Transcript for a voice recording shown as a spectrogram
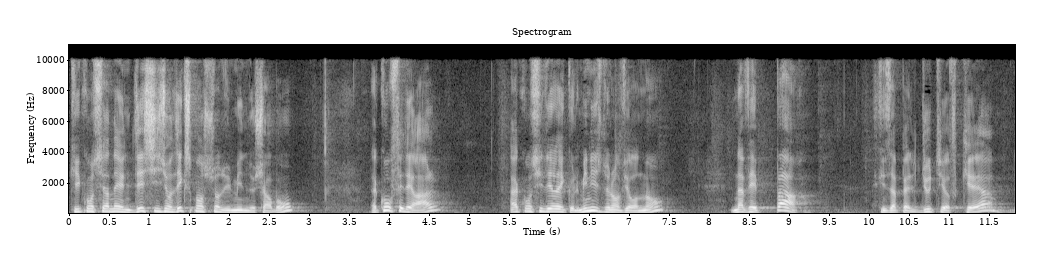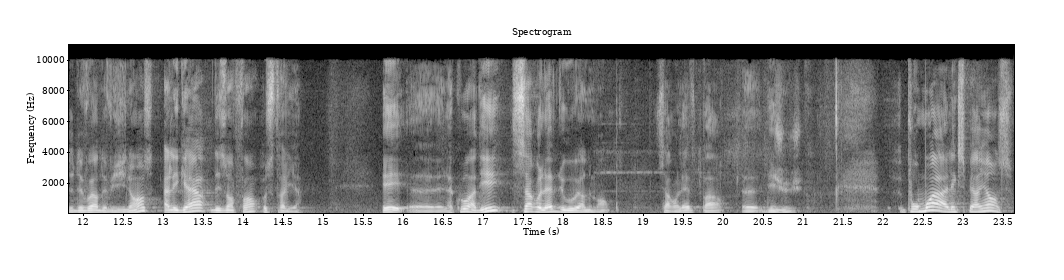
qui concernait une décision d'expansion d'une mine de charbon, la Cour fédérale a considéré que le ministre de l'Environnement n'avait pas ce qu'ils appellent duty of care, de devoir de vigilance, à l'égard des enfants australiens. Et euh, la Cour a dit ça relève du gouvernement, ça relève pas euh, des juges. Pour moi, l'expérience,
